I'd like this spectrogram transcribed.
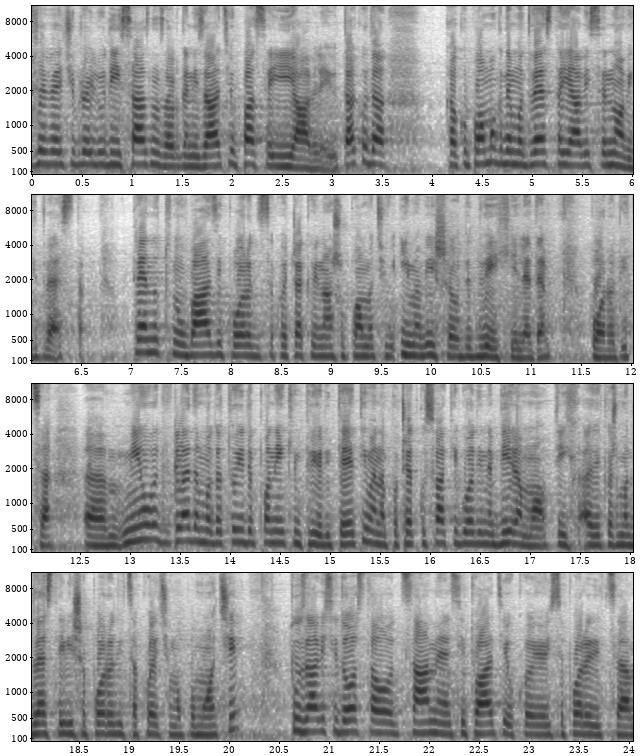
sve veći broj ljudi i sazna za organizaciju pa se i javljaju. Tako da, kako pomognemo 200, javi se novih 200. Trenutno u bazi porodica koje čekaju našu pomoć ima više od 2000 porodica. Mi uvek gledamo da to ide po nekim prioritetima. Na početku svake godine biramo tih kažemo, 200 i više porodica koje ćemo pomoći. Tu zavisi dosta od same situacije u kojoj se porodica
